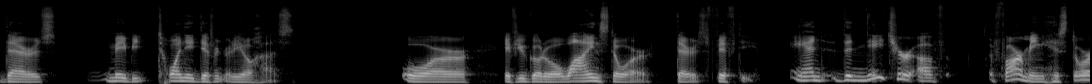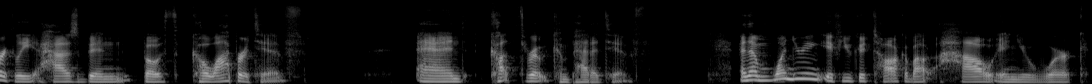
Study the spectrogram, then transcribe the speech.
there's maybe 20 different Riojas. Or if you go to a wine store, there's 50. And the nature of farming historically has been both cooperative and cutthroat competitive. And I'm wondering if you could talk about how in your work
